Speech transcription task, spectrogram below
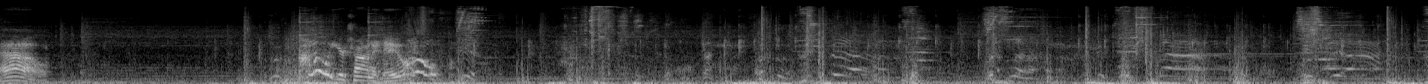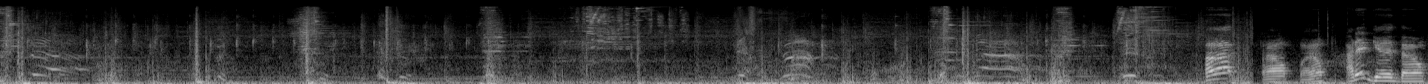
Ow. I know what you're trying to do. Uh, well, well. I did good, though.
